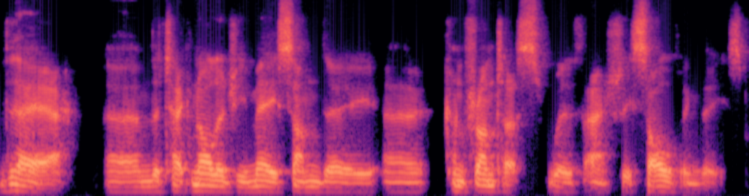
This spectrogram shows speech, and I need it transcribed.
there. Um, the technology may someday uh, confront us with actually solving these.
